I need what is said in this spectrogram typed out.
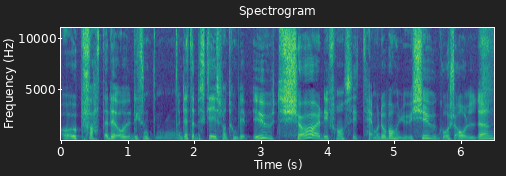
och uppfattade, och liksom, detta beskrivs som att hon blev utkörd ifrån sitt hem. Och då var hon ju i 20-årsåldern.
